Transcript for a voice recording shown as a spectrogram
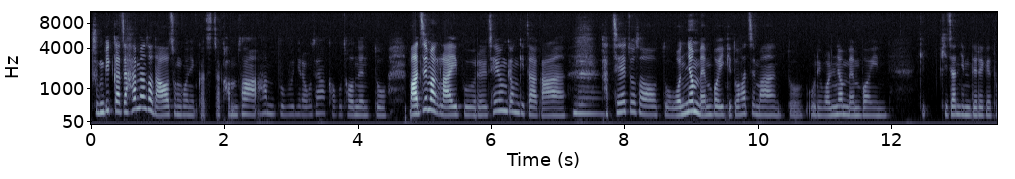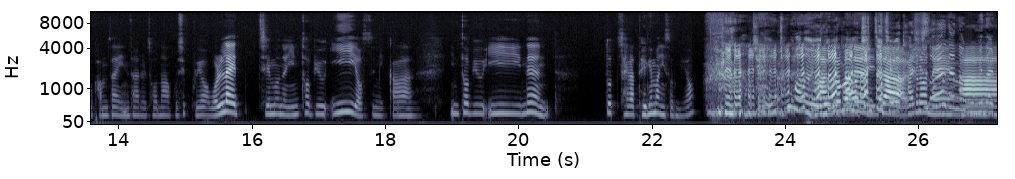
준비까지 하면서 나와준 거니까 진짜 감사한 부분이라고 생각하고 저는 또 마지막 라이브를 최윤경 기자가 네. 같이 해줘서 또 원년 멤버이기도 하지만 또 우리 원년 멤버인 기, 자님들에게도 감사의 인사를 전하고 싶고요. 원래 질문은 인터뷰 2였으니까 음. 인터뷰 2는 또 제가 되게 많이 썼네요. 지금 엄청 많아요. 아. 그러면은 아, 진짜 진짜 제가 다시 그러네. 써야 되나 아, 고민할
